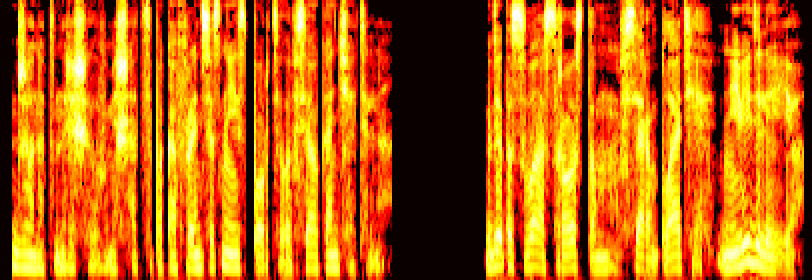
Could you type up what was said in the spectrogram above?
— Джонатан решил вмешаться, пока Фрэнсис не испортила все окончательно. «Где-то с вас ростом, в сером платье. Не видели ее?»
